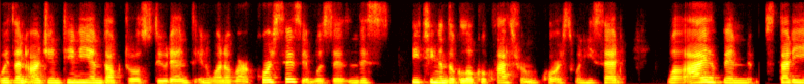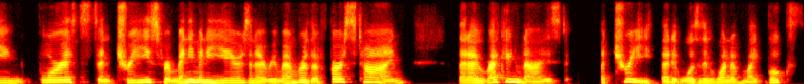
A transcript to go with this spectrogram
with an argentinian doctoral student in one of our courses it was in this teaching in the glocal classroom course when he said well i have been studying forests and trees for many many years and i remember the first time that i recognized a tree that it was in one of my books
